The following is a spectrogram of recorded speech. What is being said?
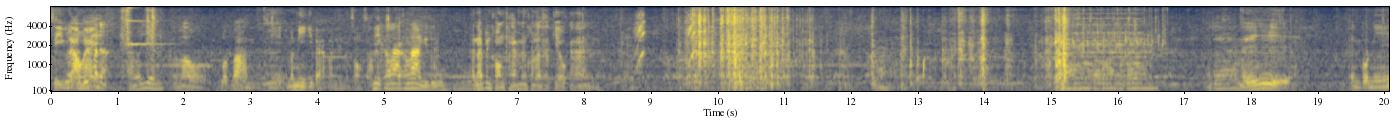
14อยู่แล้วรถสไงวิปปะเนี่ยสามร้อยเยน แล้วเอารถบ้านนี่มันมีกี่แบบอันนี้มันสองสามนี่ข้างล่างข้างล่างอยู่ดู อันนั้นเป็นของแคมป์มันคนละสเกลกันอ่าเฮ้ยเป็นตัวนี้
